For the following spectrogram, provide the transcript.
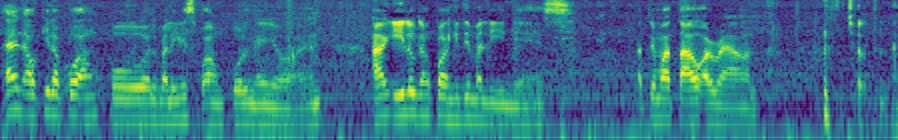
And okay na po ang pool. Malinis po ang pool ngayon. Ang ilog lang po ang hindi malinis. At yung mga tao around. Charot na.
